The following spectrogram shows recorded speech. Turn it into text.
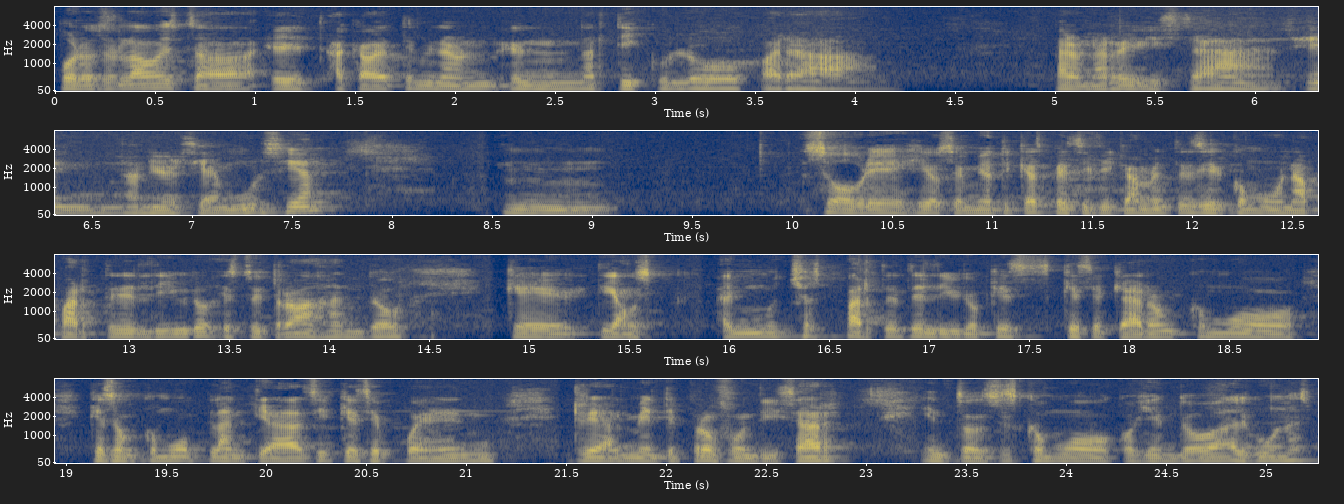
Por otro lado, está, eh, acaba de terminar un, artículo para, para una revista en la Universidad de Murcia mm, sobre geosemiótica específicamente, es decir, como una parte del libro. Estoy trabajando que, digamos, hay muchas partes del libro que, que se quedaron como, que son como planteadas y que se pueden realmente profundizar. Entonces, como cogiendo algunos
